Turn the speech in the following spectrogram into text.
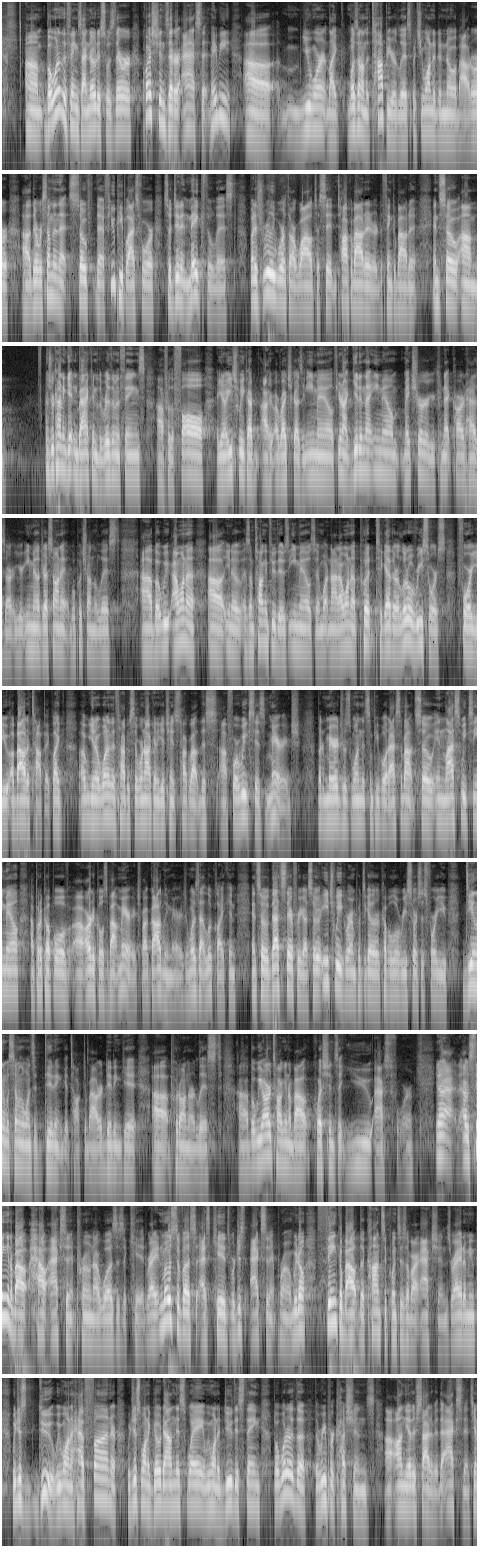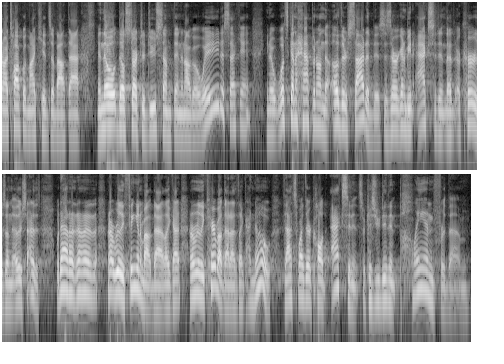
Um, but one of the things I noticed was there were questions that are asked that maybe uh, you weren't like wasn't on the top of your list, but you wanted to know about, or uh, there was something that so that a few people asked for, so didn't make the list. But it's really worth our while to sit and talk about it or to think about it. And so. Um, as we're kind of getting back into the rhythm of things uh, for the fall, you know, each week I, I, I, write you guys an email. If you're not getting that email, make sure your Connect card has our, your email address on it. We'll put you on the list. Uh, but we, I want to, uh, you know, as I'm talking through those emails and whatnot, I want to put together a little resource for you about a topic. Like, uh, you know, one of the topics that we're not going to get a chance to talk about this uh, four weeks is marriage but marriage was one that some people had asked about. So in last week's email, I put a couple of uh, articles about marriage, about godly marriage, and what does that look like? And, and so that's there for you guys. So each week, we're going to put together a couple of little resources for you dealing with some of the ones that didn't get talked about or didn't get uh, put on our list. Uh, but we are talking about questions that you asked for. You know, I, I, was thinking about how accident prone I was as a kid, right? And most of us as kids, we're just accident prone. We don't think about the consequences of our actions, right? I mean, we just do. We want to have fun or we just want to go down this way and we want to do this thing. But what are the, the repercussions uh, on the other side of it, the accidents? You know, I talk with my kids about that and they'll, they'll start to do something and I'll go, wait a second, you know, what's going to happen on the other side of this? Is there going to be an accident that occurs on the other side? Side of this. Well, Dad, I'm not really thinking about that. Like, I, I don't really care about that. I was like, I know. That's why they're called accidents, because you didn't plan for them.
